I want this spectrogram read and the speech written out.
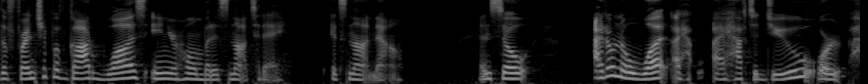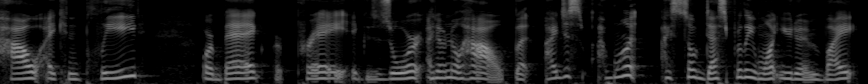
the friendship of God was in your home, but it's not today. It's not now. And so I don't know what I, ha- I have to do or how I can plead or beg or pray, exhort. I don't know how, but I just, I want, I so desperately want you to invite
